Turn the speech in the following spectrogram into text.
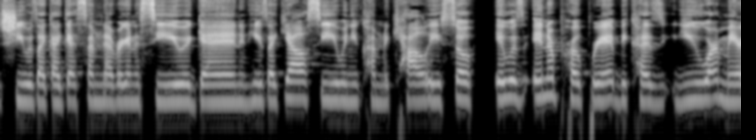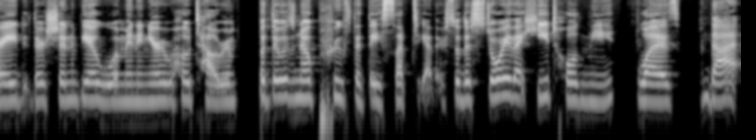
she was like, I guess I'm never going to see you again. And he's like, Yeah, I'll see you when you come to Cali. So it was inappropriate because you are married. There shouldn't be a woman in your hotel room, but there was no proof that they slept together. So the story that he told me was that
